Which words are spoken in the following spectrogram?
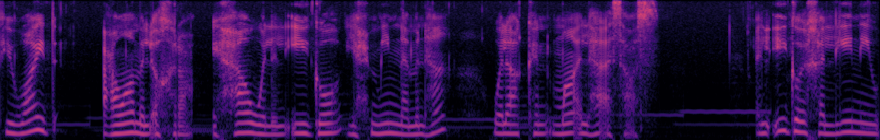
في وايد عوامل أخرى يحاول الإيجو يحمينا منها ولكن ما إلها أساس. الإيجو يخليني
